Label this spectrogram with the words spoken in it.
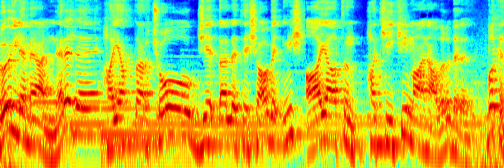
Böyle meal nerede? Hayatlar çok cihetlerle teşabüh etmiş, hayatın hakiki manaları derede. Bakın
